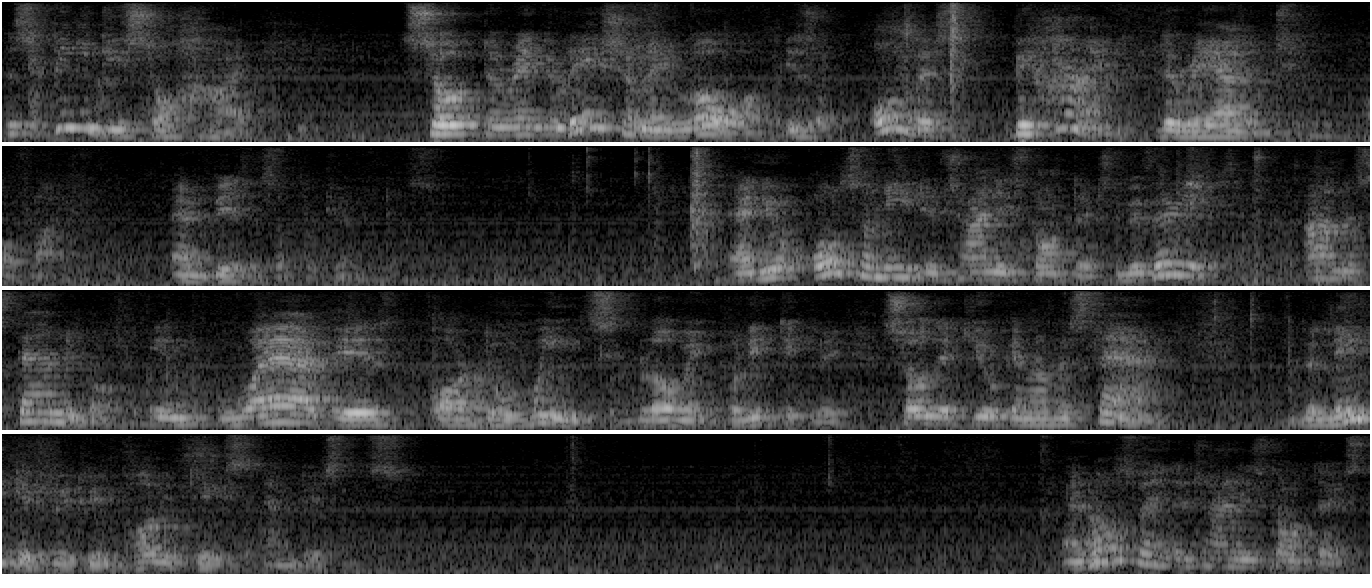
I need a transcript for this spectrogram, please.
the speed is so high. So the regulation and law is always behind the reality of life and business opportunities. And you also need in Chinese context to be very understandable in where is or the winds blowing politically so that you can understand the linkage between politics and business. And also in the Chinese context,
